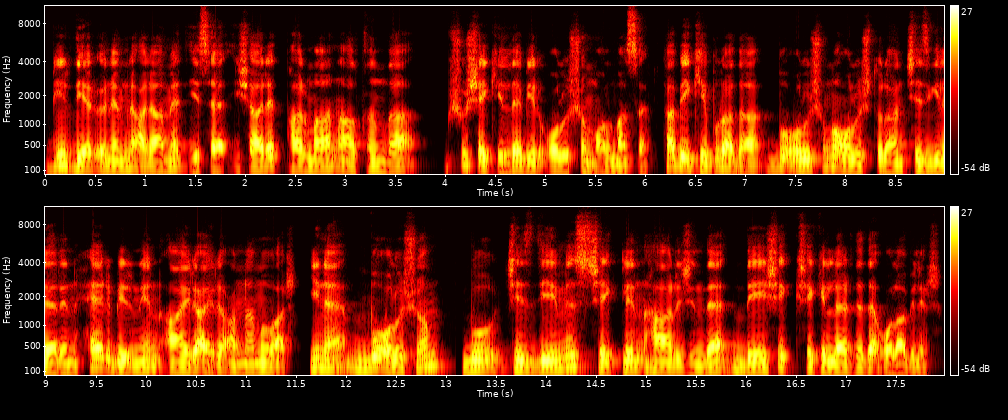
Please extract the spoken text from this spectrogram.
Bir diğer önemli alamet ise işaret parmağın altında şu şekilde bir oluşum olması. Tabii ki burada bu oluşumu oluşturan çizgilerin her birinin ayrı ayrı anlamı var. Yine bu oluşum bu çizdiğimiz şeklin haricinde değişik şekillerde de olabilir.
